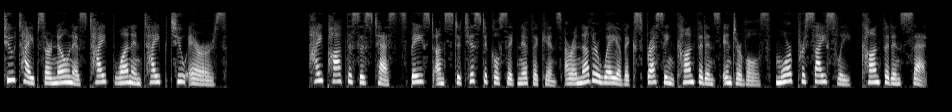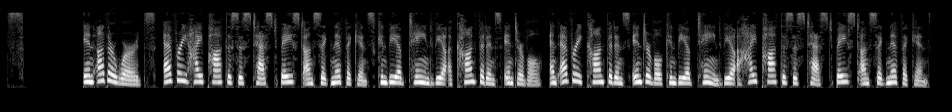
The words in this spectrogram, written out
two types are known as type 1 and type 2 errors. Hypothesis tests based on statistical significance are another way of expressing confidence intervals more precisely, confidence sets. In other words, every hypothesis test based on significance can be obtained via a confidence interval, and every confidence interval can be obtained via a hypothesis test based on significance.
